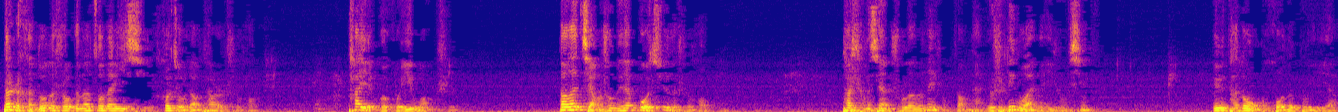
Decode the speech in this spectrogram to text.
但是很多的时候跟他坐在一起喝酒聊天的时候，他也会回忆往事。当他讲述那些过去的时候，他呈现出来的那种状态，又是另外的一种幸福，因为他跟我们活的不一样。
